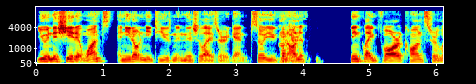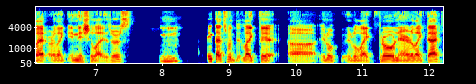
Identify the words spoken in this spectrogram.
you initiate it once and you don't need to use an initializer again. So you can Okay. honestly think like var, const, or let are like initializers. Mm-hmm. I think that's what the, like the uh it'll it'll like throw an error like that.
